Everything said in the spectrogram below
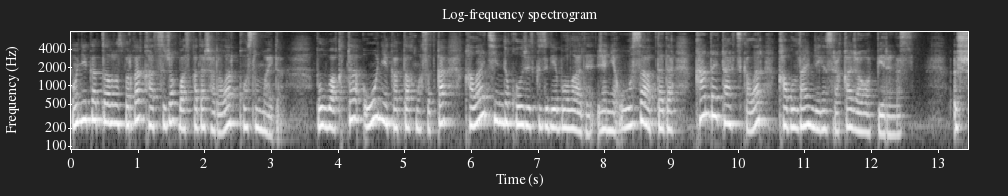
он екі апталық жоспарға қатысы жоқ басқа да шаралар қосылмайды. Бұл уақытта он екі апталық мақсатқа қалай тиімді қол жеткізуге болады? Және осы аптада қандай тактикалар қабылдаймын деген сұраққа жауап беріңіз. Үш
